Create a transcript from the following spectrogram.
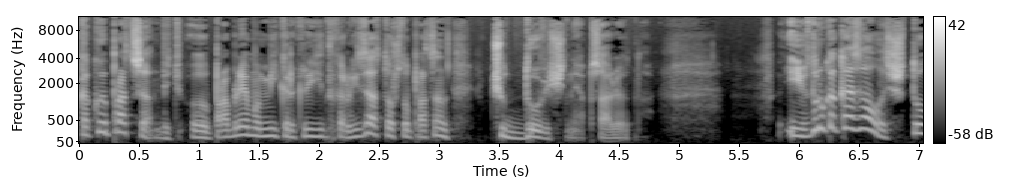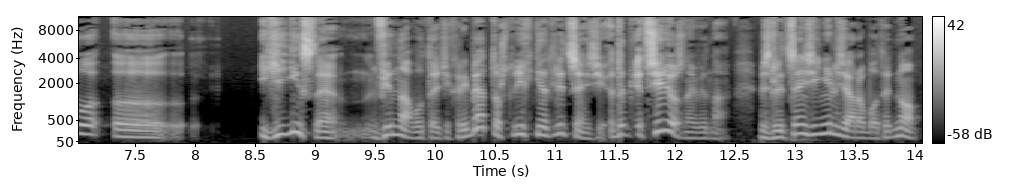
какой процент? Ведь проблема микрокредитных организаций то, что процент чудовищный абсолютно. И вдруг оказалось, что единственная вина вот этих ребят, то, что у них нет лицензии. Это, это серьезная вина. Без лицензии нельзя работать. Но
